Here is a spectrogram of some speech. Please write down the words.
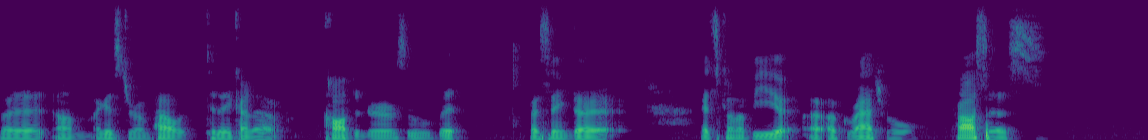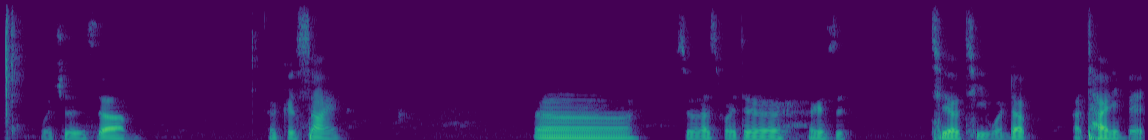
But um, I guess Jerome Powell today kind of calmed the nerves a little bit by saying that it's gonna be a, a gradual process, which is um, a good sign. Uh, so that's why the I guess the TLT went up a tiny bit.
